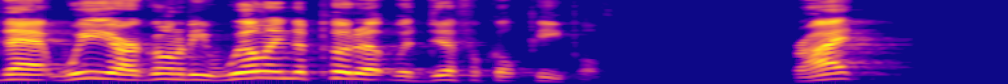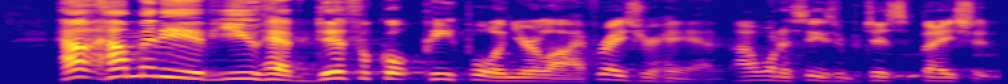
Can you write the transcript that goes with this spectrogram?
that we are going to be willing to put up with difficult people. Right? How, how many of you have difficult people in your life? Raise your hand. I want to see some participation.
